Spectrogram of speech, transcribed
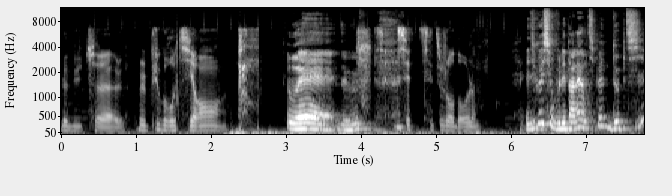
Le but, euh, le plus gros tyran, Ouais, de ouf. c'est toujours drôle. Et du coup, si on voulait parler un petit peu d'Opti,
